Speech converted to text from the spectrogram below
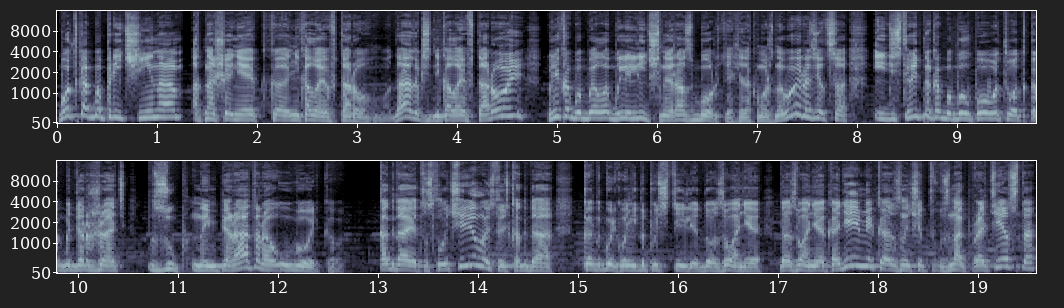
Вот как бы причина отношения к Николаю II. Да, так Николай II, у них как бы было, были личные разборки, если так можно выразиться, и действительно как бы был повод вот как бы держать зуб на императора у Горького. Когда это случилось, то есть когда, когда Горького не допустили до звания, до звания академика, значит, в знак протеста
